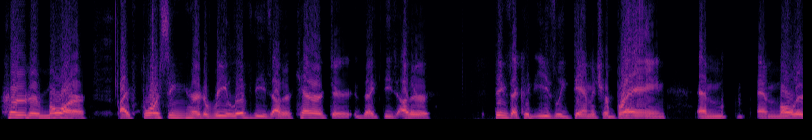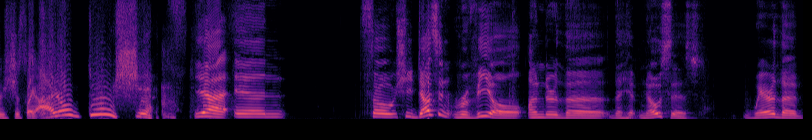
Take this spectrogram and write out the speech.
hurt her more by forcing her to relive these other character like these other things that could easily damage her brain. And and Mulder's just like I don't give a shit. Yeah, and so she doesn't reveal under the the hypnosis where the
